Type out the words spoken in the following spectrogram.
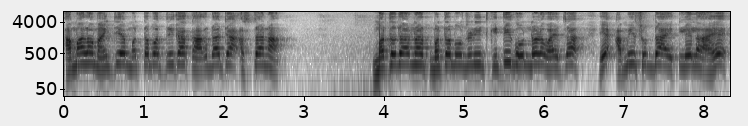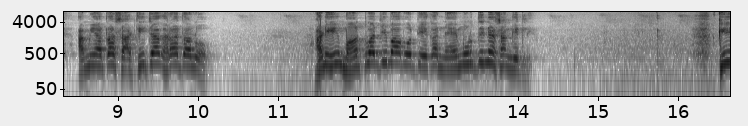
आम्हाला माहिती आहे मतपत्रिका कागदाच्या असताना मतदानात मतमोजणीत किती गोंधळ व्हायचा हे आम्हीसुद्धा ऐकलेलं आहे. आम्ही आता साठीच्या घरात आलो. आणि ही महत्त्वाची बाब होती एका न्यायमूर्तीने सांगितली की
